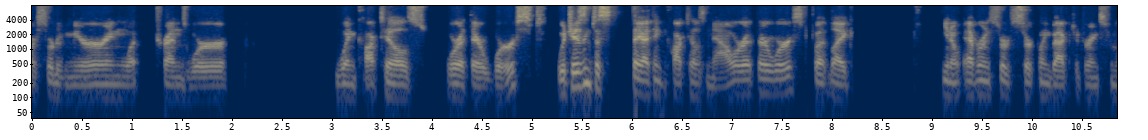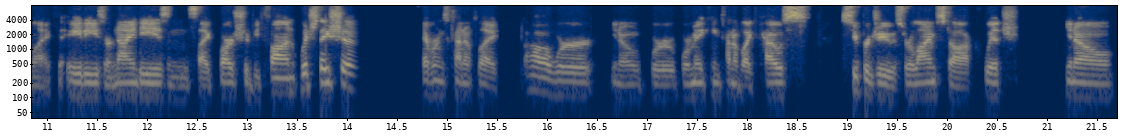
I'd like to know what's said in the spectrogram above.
are sort of mirroring what trends were when cocktails were at their worst, which isn't to say I think cocktails now are at their worst, but like, you know, everyone's sort of circling back to drinks from like the 80s or 90s, and it's like bars should be fun, which they should. Everyone's kind of like, oh, we're, you know, we're we're making kind of like house super juice or lime stock, which, you know,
